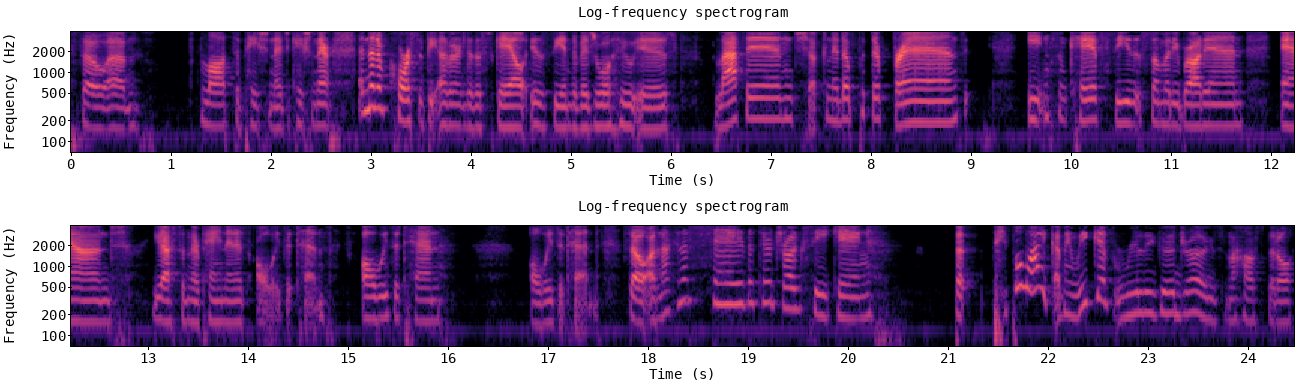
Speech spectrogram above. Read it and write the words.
So, um, lots of patient education there. And then, of course, at the other end of the scale is the individual who is laughing, chucking it up with their friends, eating some KFC that somebody brought in, and you ask them their pain, and it's always a 10. It's always a 10, always a 10. So I'm not going to say that they're drug seeking, but people like, I mean, we give really good drugs in the hospital,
